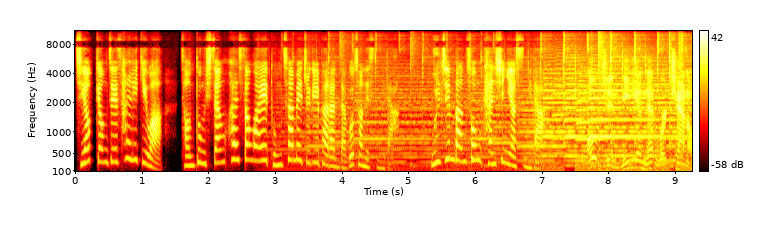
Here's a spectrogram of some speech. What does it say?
지역경제 살리기와 전통시장 활성화에 동참해주길 바란다고 전했습니다. 울진방송 단신이었습니다. Ulgin Media Network Channel.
